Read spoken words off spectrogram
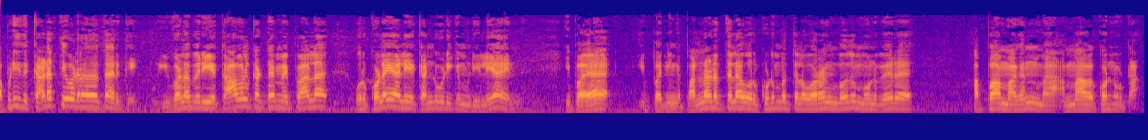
அப்படி இது கடத்தி விடுறதா தான் இருக்குது இவ்வளோ பெரிய காவல் கட்டமைப்பால் ஒரு கொலையாளியை கண்டுபிடிக்க முடியலையா என்ன? இப்போ இப்போ நீங்கள் பல்லடத்தில் ஒரு குடும்பத்தில் உறங்கும் போது மூணு பேர் அப்பா மகன் அம்மாவை கொண்டு விட்டான்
